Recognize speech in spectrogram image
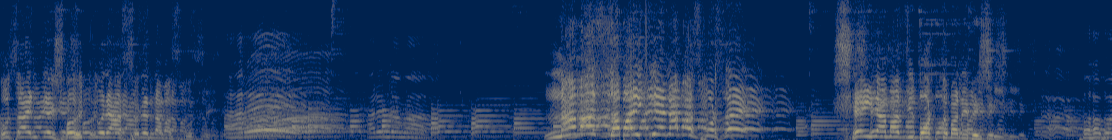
হুসাইনকে শহীদ করে আসরের নামাজ পড়ছে। আরে আরে নামাজ। নামাজ সবাই গিয়ে নামাজ পড়ছে। সেই নামাজই বর্তমানে বেশি। বাবা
